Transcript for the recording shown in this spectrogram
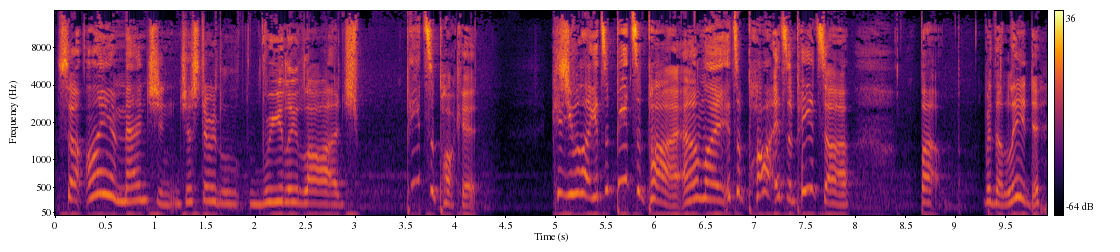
so I imagine just a really large pizza pocket because you were like, it's a pizza pie, and I'm like, it's a pie, it's a pizza, but with a lid,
